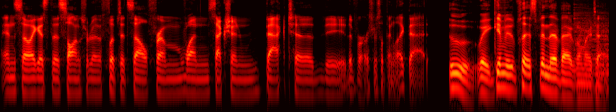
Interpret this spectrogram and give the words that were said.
and so I guess the song sort of flips itself from one section back to the the verse or something like that. Ooh, wait, give me, play, spin that back one more time.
